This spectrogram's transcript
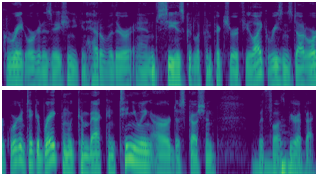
Great organization. You can head over there and see his good looking picture if you like. Reasons.org. We're going to take a break and we come back continuing our discussion with Fuz. Be right back.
